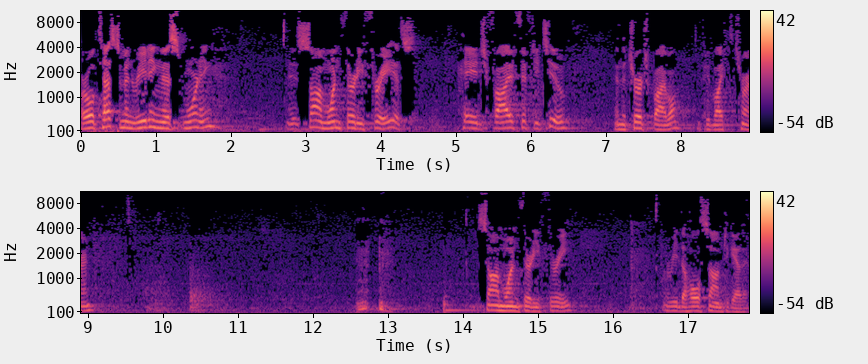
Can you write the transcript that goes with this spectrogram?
Our Old Testament reading this morning is Psalm 133. It's page 552 in the Church Bible, if you'd like to turn. Psalm 133. We'll read the whole psalm together.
